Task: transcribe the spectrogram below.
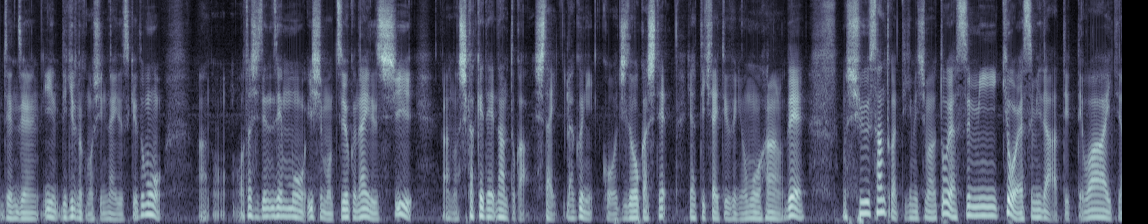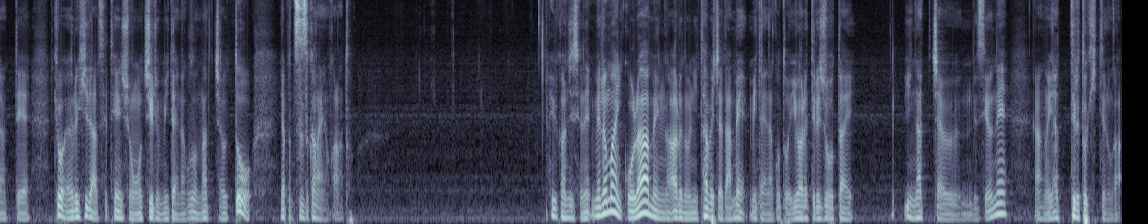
全然できるのかもしれないですけども、あの私全然もう意志も強くないですし、あの仕掛けでなんとかしたい、楽にこう自動化してやっていきたいというふうに思う派なので、週3とかって決めてしまうと、休み、今日は休みだって言って、わーいってなって、今日はやる日だってテンション落ちるみたいなことになっちゃうと、やっぱ続かないのかなと。いう感じですよね。目の前にこうラーメンがあるのに食べちゃダメみたいなことを言われてる状態になっちゃうんですよね。あの、やってる時っていうのが。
